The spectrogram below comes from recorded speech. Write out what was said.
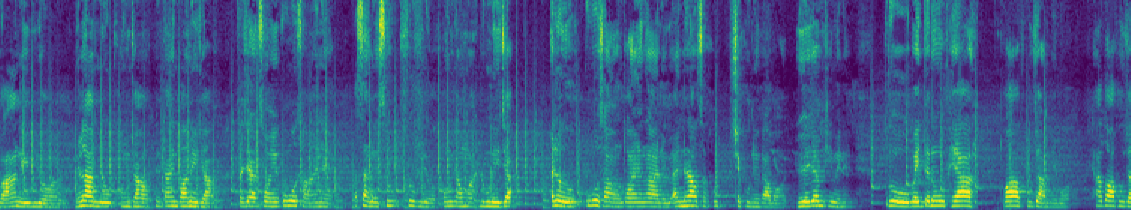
ရွာကနေပြီးတော့မင်းလာမျိုးခုံးချောင်းနှစ်တိုင်းသွားနေကြ။ဒါကြဆိုရင်ဥပုသ်ဆောင်ရင်းနဲ့ပတ်စံနေစုစုပြီးတော့ခုံးချောင်းမှာလူနေကြ။ အဲ့လိုဥပဆောင်သွားရင်းကနေပြီးအဲ့နောက်ဆက်ခုချက်ခုနေကပေါ့ရွေချက်မရှိမင်းနဲ့သူတို့ဘိတ်တလုံးဖះသွားဖူးကြမယ်ပေါ့ဖះသွားဖူးကြ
